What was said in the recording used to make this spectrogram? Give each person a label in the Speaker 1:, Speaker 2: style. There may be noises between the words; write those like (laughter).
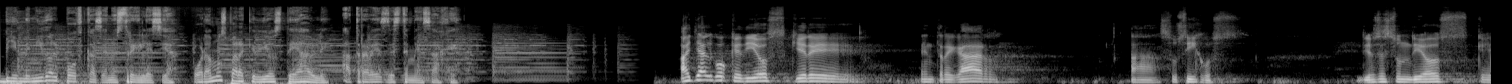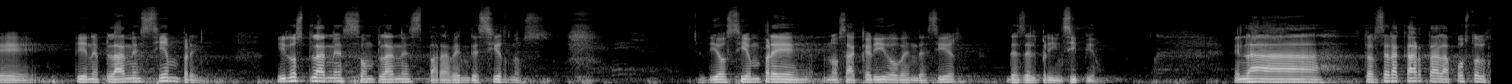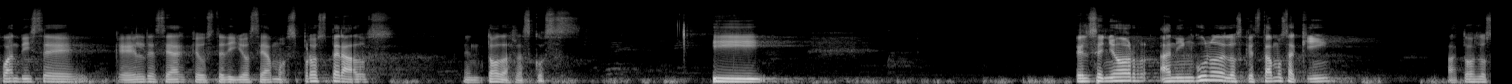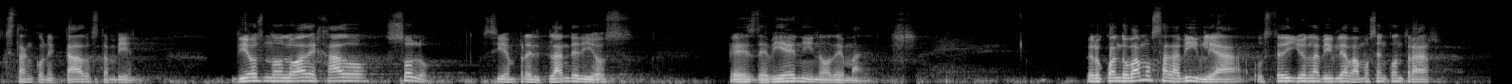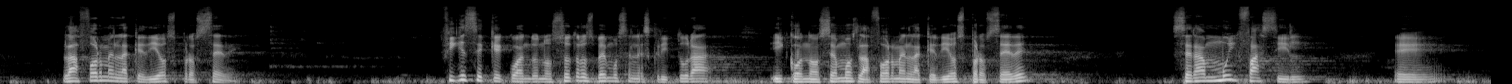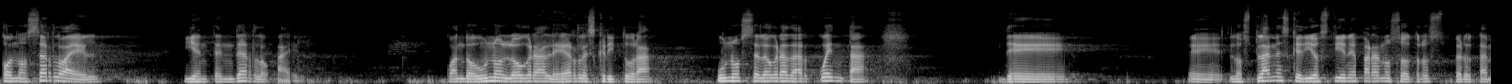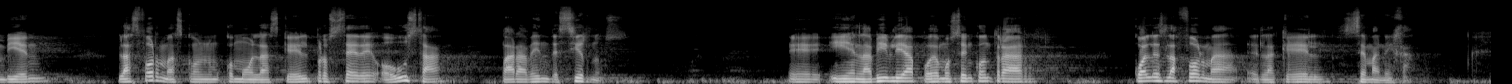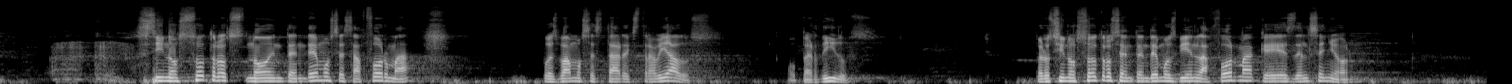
Speaker 1: Bienvenido al podcast de nuestra iglesia. Oramos para que Dios te hable a través de este mensaje.
Speaker 2: Hay algo que Dios quiere entregar a sus hijos. Dios es un Dios que tiene planes siempre y los planes son planes para bendecirnos. Dios siempre nos ha querido bendecir desde el principio. En la tercera carta, del apóstol Juan dice que él desea que usted y yo seamos prosperados en todas las cosas. Y el Señor a ninguno de los que estamos aquí, a todos los que están conectados también, Dios no lo ha dejado solo. Siempre el plan de Dios es de bien y no de mal. Pero cuando vamos a la Biblia, usted y yo en la Biblia vamos a encontrar la forma en la que Dios procede. Fíjese que cuando nosotros vemos en la Escritura y conocemos la forma en la que Dios procede, será muy fácil eh, conocerlo a Él y entenderlo a Él. Cuando uno logra leer la Escritura, uno se logra dar cuenta de eh, los planes que Dios tiene para nosotros, pero también las formas como las que Él procede o usa para bendecirnos. Eh, y en la Biblia podemos encontrar cuál es la forma en la que Él se maneja. Si nosotros no entendemos esa forma, pues vamos a estar extraviados o perdidos. Pero si nosotros entendemos bien la forma que es del Señor,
